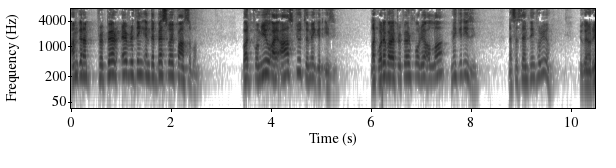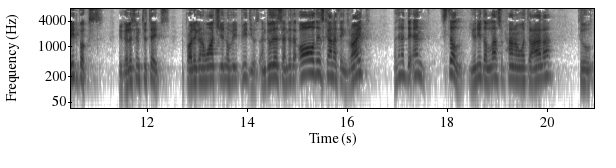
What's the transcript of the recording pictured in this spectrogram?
I'm going to prepare everything in the best way possible. But from you, I ask you to make it easy. Like whatever I prepare for you, Allah, make it easy. That's the same thing for you. You're going to read books. You're going to listen to tapes. You're probably going to watch you know, videos and do this and do that. All these kind of things, right? But then at the end, still, you need Allah subhanahu wa ta'ala to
